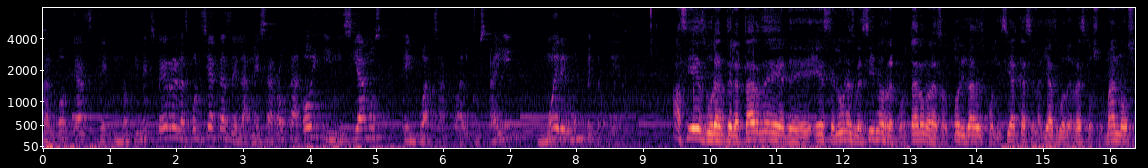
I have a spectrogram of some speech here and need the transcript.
al podcast de Notimex PR, las policíacas de la Mesa Roja. Hoy iniciamos en Coatzacoalcos. Ahí muere un petrolero. Así es, durante la tarde de este lunes vecinos reportaron a las autoridades policíacas el hallazgo de restos humanos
